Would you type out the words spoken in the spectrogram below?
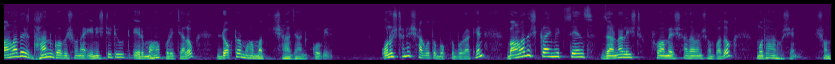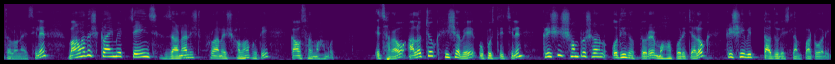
বাংলাদেশ ধান গবেষণা ইনস্টিটিউট এর মহাপরিচালক ডক্টর মোহাম্মদ শাহজাহান কবির। অনুষ্ঠানে স্বাগত বক্তব্য রাখেন বাংলাদেশ ক্লাইমেট চেঞ্জ জার্নালিস্ট ফোরামের সাধারণ সম্পাদক মোতাহার হোসেন। সঞ্চালনায় ছিলেন বাংলাদেশ ক্লাইমেট চেঞ্জ জার্নালিস্ট ফোরামের সভাপতি কাউসার মাহমুদ। এছাড়াও আলোচক হিসেবে উপস্থিত ছিলেন কৃষি সম্প্রসারণ অধিদপ্তরের মহাপরিচালক কৃষিবিদ তাজুল ইসলাম পাটোয়ারি।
